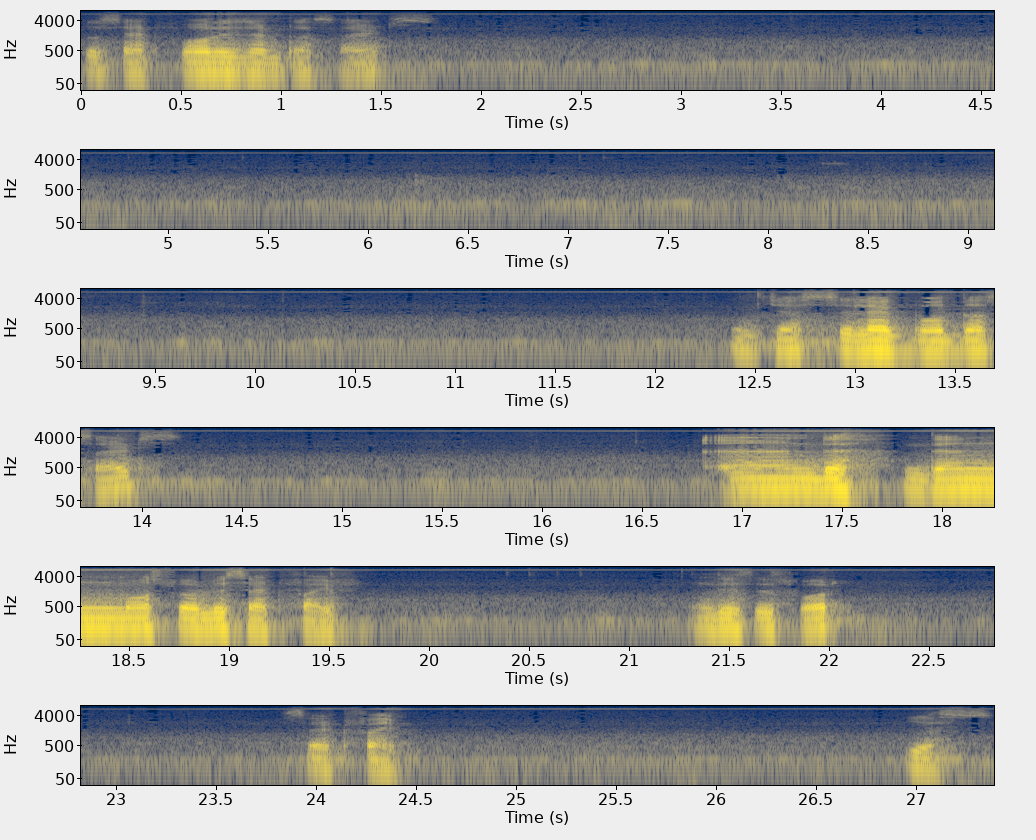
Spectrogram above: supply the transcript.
so set 4 is at the sides. Just select both the sides. And then most probably set 5 this is for set 5 yes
